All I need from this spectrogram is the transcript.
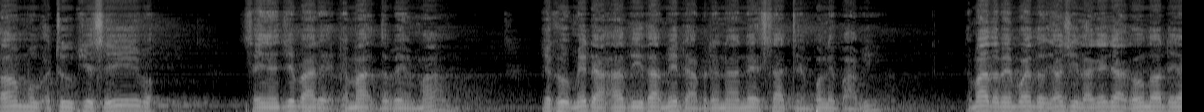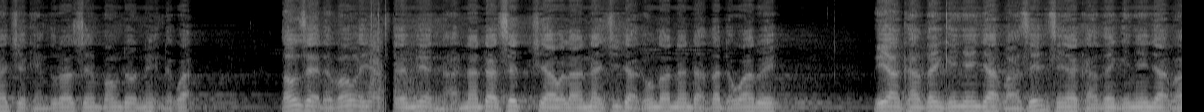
ကောင်းမှုအထူးဖြစ်စေဖို့ဆင်ရင်ကျစ်ပါတဲ့ဓမ္မသဘင်မှာ ယခုမေတ္တာအာသီသမေတ္တာပဒနာနဲ့စတင်ဖွင့်လှစ်ပါပြီဓမ္မသဘင်ပွဲသို့ရောက်ရှိလာခဲ့ကြဂုံသောတရားချစ်ခင်သူတော်စင်ပေါင်းတို့နှင့်တကွ30ဘုံအရာ10မျက်နှာအနန္တစัจ java လာ၌ရှိကြဂုံသောအနန္တသတ္တဝါတွေဘေးရခသိမ့်ကင်းငြိမ်းကြပါစေဆင်းရဲခသိမ့်ကင်းငြိမ်းကြပါ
